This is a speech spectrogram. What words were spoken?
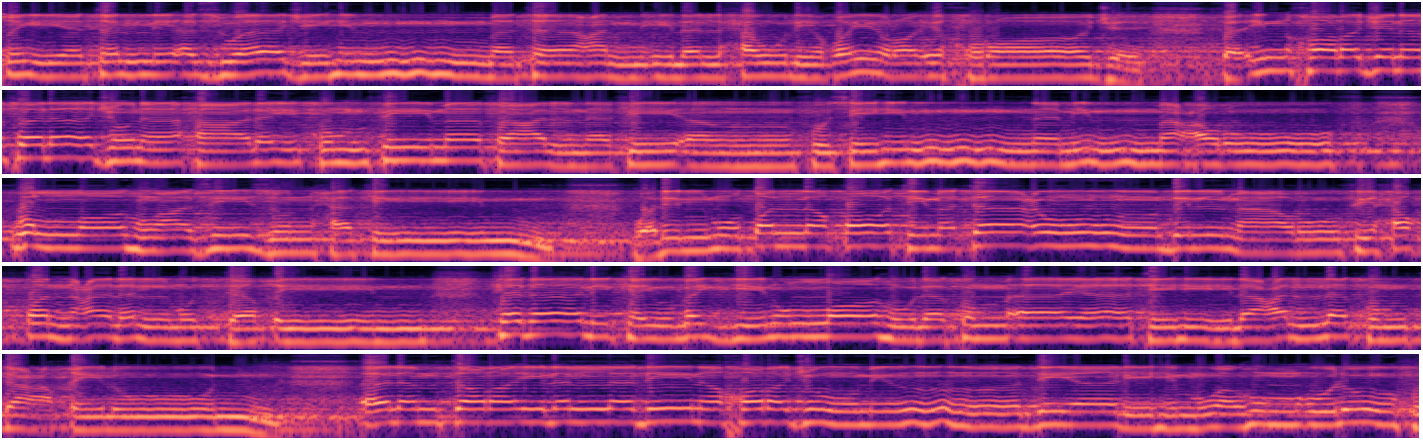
وصية لأزواجهم متاعا إلى الحول غير إخراج. فإن خرجن فلا جناح عليكم فيما فعلن في أنفسهن من معروف. والله عزيز حكيم. وللمطلقات متاع بالمعروف حقا على المتقين. كذلك يبين الله لكم آياته لعلكم تعقلون. ألم تر إلى الذين خرجوا من ديارهم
